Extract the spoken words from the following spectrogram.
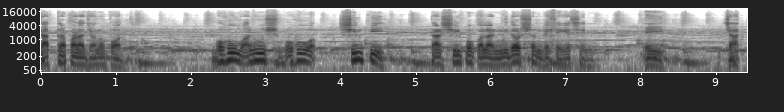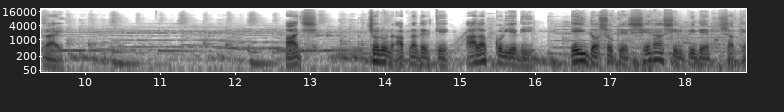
যাত্রাপাড়া জনপদ, বহু মানুষ, বহু শিল্পী তার শিল্পকলার নিদর্শন রেখে গেছেন এই যাত্রায়। আজ চলুন আপনাদেরকে আলাপ করিয়ে দিই এই দশকের সেরা শিল্পীদের সাথে।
